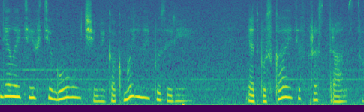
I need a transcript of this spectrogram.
делайте их тягучими, как мыльные пузыри, и отпускайте в пространство.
